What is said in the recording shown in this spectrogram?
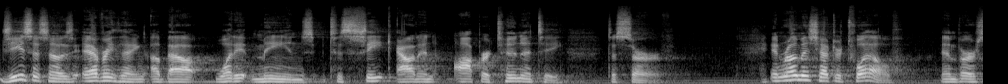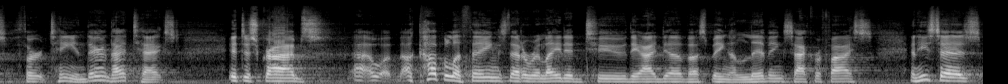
Jesus knows everything about what it means to seek out an opportunity to serve. In Romans chapter 12 and verse 13, there in that text, it describes uh, a couple of things that are related to the idea of us being a living sacrifice. And he says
